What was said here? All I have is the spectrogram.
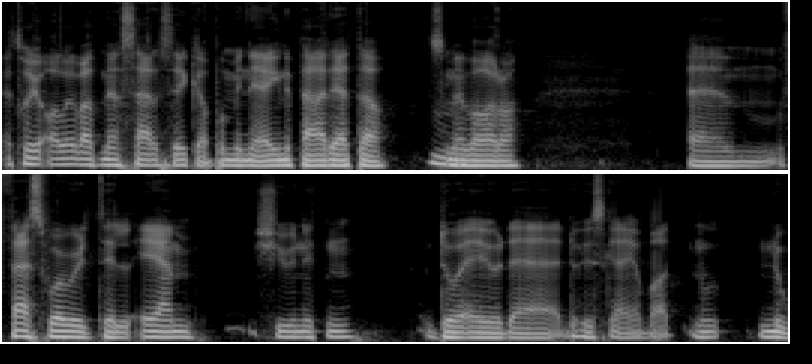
jeg tror jeg aldri har vært mer selvsikker på mine egne ferdigheter som Mm. jeg var da. Um, fast forward til EM 2019. Da er jo det Da husker jeg jo bare at nå, nå,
